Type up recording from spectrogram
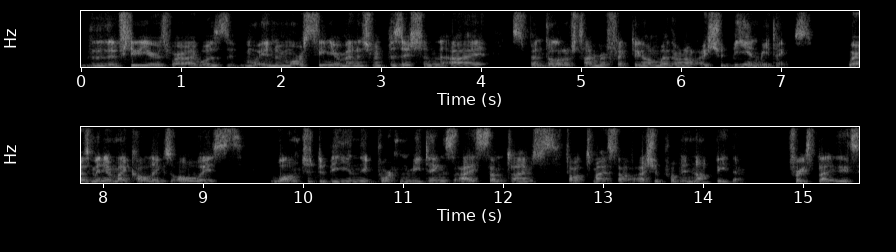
the, the, few years where I was in a more senior management position, I spent a lot of time reflecting on whether or not I should be in meetings. Whereas many of my colleagues always wanted to be in the important meetings, I sometimes thought to myself, I should probably not be there for explain it's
